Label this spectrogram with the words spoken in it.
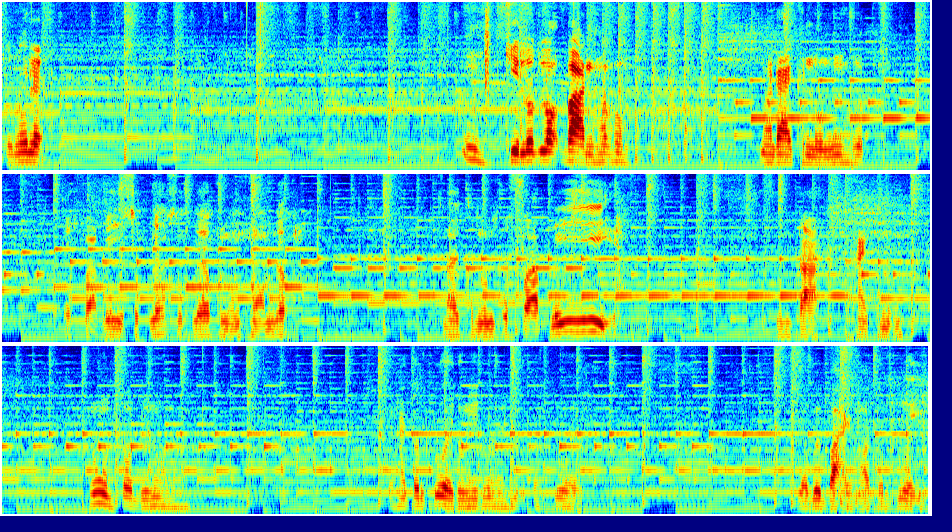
ตรงนี้แหละขี่รถเลาะบ้านครับผม มาได้ขนุนครับไปฝากนี่สุกแล้วสุกแล้วขนุนหอมแล้วได้ขนุนไปฝากนี่คุณตาให้ขนุนนู่นต้นอยู่นู่นนะจะให้ต้นกล้วยตรงนี้ด้วยนะต้นกล้วย เดี๋ยวบ่ายๆมาเอาต้นกล้วยอีก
